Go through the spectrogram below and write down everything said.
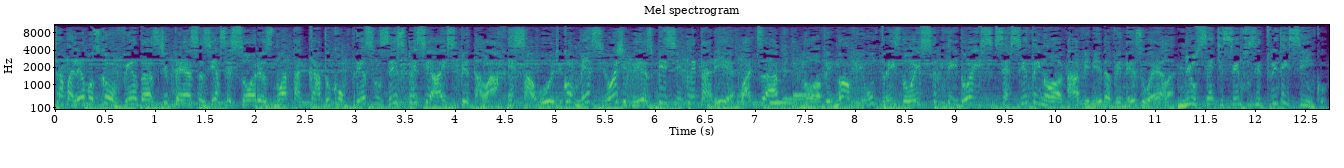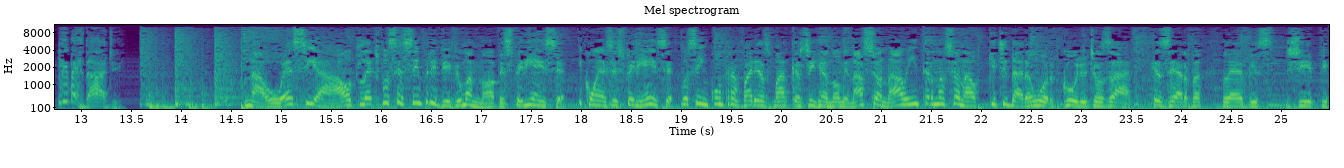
Trabalhamos com vendas de peças e acessórios no atacado com preços especiais. Pedalar é saúde. Comece hoje mesmo. Bicicletaria. WhatsApp 991323269. Avenida Venezuela, 1735. Liberdade. Na USA Outlet você sempre vive uma nova experiência. E com essa experiência, você encontra várias marcas de renome nacional e internacional que te darão orgulho de usar. Reserva, Leves, Jeep,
